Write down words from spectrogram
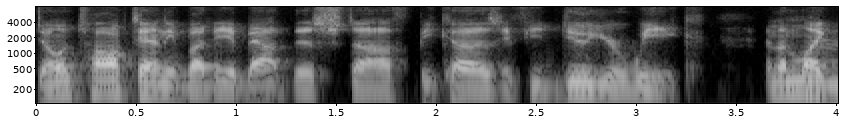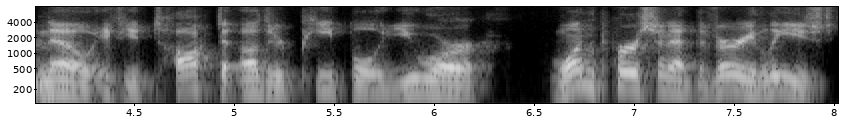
Don't talk to anybody about this stuff because if you do you're weak. And i'm like mm-hmm. no if you talk to other people you are one person at the very least,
